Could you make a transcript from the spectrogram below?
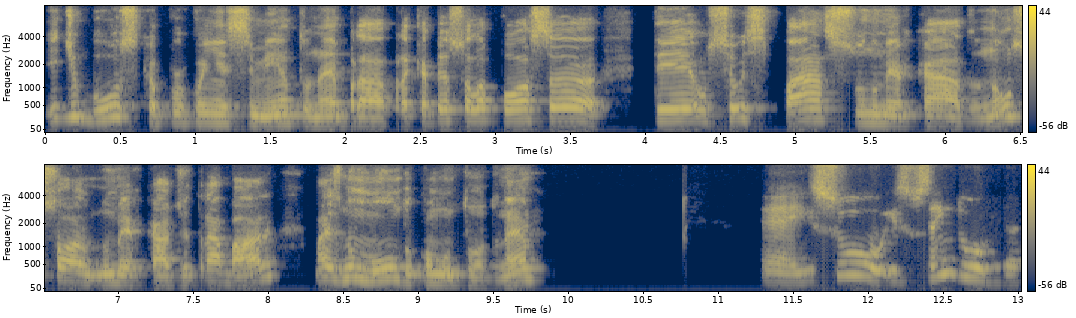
e de busca por conhecimento, né, para que a pessoa ela possa ter o seu espaço no mercado, não só no mercado de trabalho, mas no mundo como um todo, né? É, isso, isso sem dúvida.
